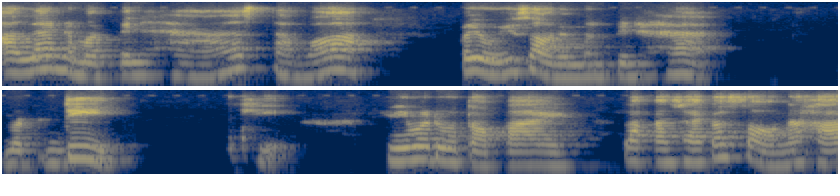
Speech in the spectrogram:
อันแรกเนี่ยมันเป็น has แต่ว่าประโยคที่สองเนี่ยมันเป็น had มันเป็น d โอเค ทีนี้มาดูต่อไป หลักการใช้ก็สองนะคะ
